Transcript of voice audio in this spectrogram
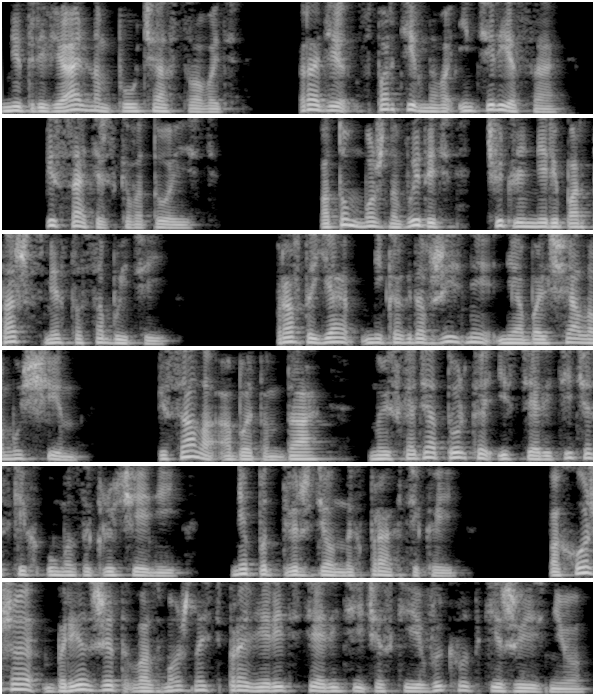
нетривиальном поучаствовать. Ради спортивного интереса. Писательского, то есть. Потом можно выдать чуть ли не репортаж с места событий. Правда, я никогда в жизни не обольщала мужчин. Писала об этом, да, но исходя только из теоретических умозаключений, не подтвержденных практикой. Похоже, брезжит возможность проверить теоретические выкладки жизнью.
